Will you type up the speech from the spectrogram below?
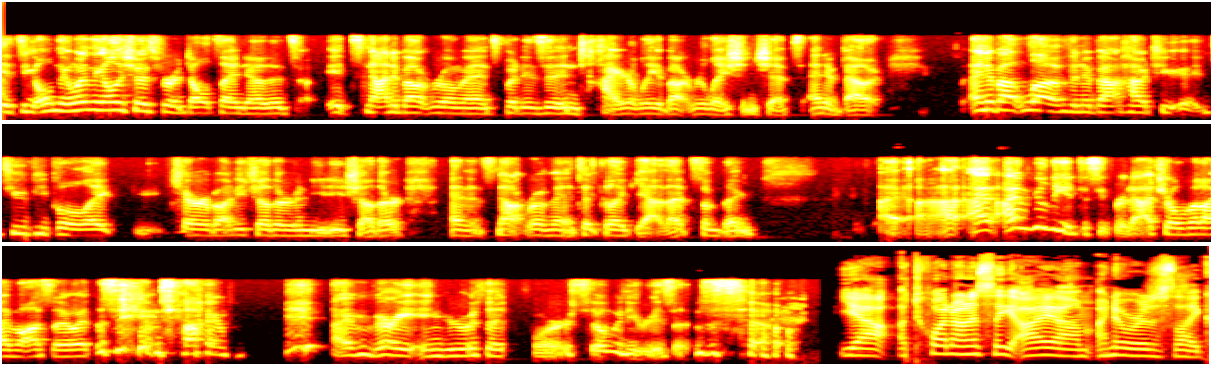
it's the only one of the only shows for adults I know that's it's not about romance, but is entirely about relationships and about and about love and about how two two people like care about each other and need each other, and it's not romantic. Like yeah, that's something. I, I I'm really into supernatural, but I'm also at the same time I'm very angry with it for so many reasons. So yeah, uh, quite honestly, I um I know we're just like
